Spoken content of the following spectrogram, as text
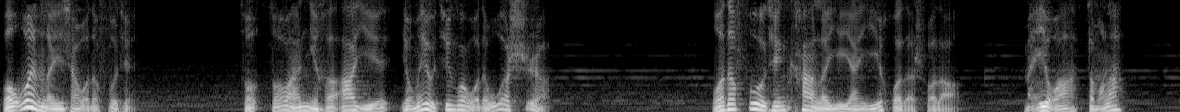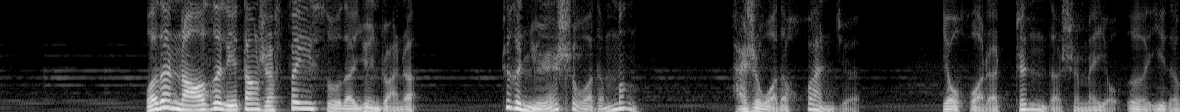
我问了一下我的父亲：“昨昨晚你和阿姨有没有进过我的卧室啊？”我的父亲看了一眼，疑惑的说道：“没有啊，怎么了？”我的脑子里当时飞速的运转着，这个女人是我的梦。还是我的幻觉，又或者真的是没有恶意的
